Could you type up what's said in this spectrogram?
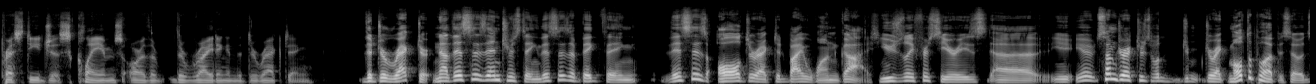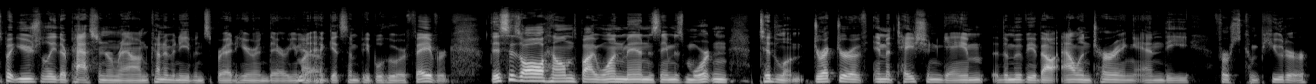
prestigious claims are the the writing and the directing. The director. Now, this is interesting. This is a big thing. This is all directed by one guy. Usually for series, uh, you, you know, some directors will d- direct multiple episodes, but usually they're passing around kind of an even spread here and there. You Yeah. might get some people who are favored. This is all helmed by one man. His name is Morten Tyldum, director of Imitation Game, the movie about Alan Turing and the first computer.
